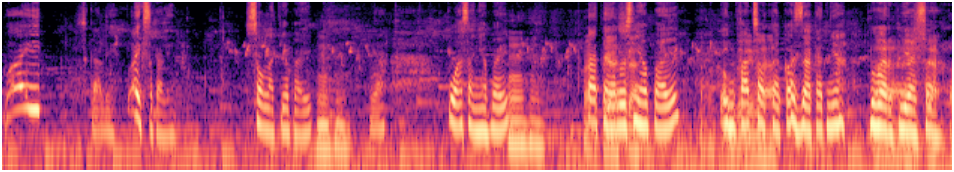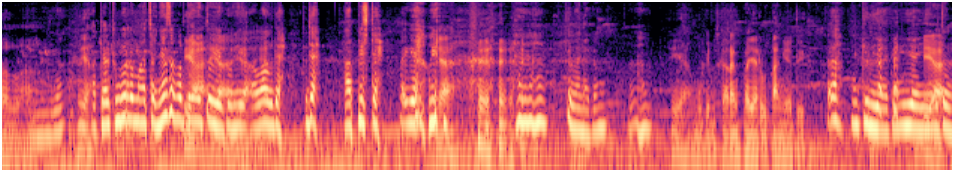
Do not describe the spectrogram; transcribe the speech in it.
baik sekali baik sekali sholatnya baik Mhm. ya puasanya baik Mhm. Luar tadarusnya baik infak sodakoh zakatnya luar biasa ya. Ya. Padahal dulu remajanya seperti Ya, itu ya, ya, Kang. Ya, ya, Allah ya. udah udah habis deh. Ya. Ya. Gimana Kang? Iya, mungkin sekarang bayar utang ya Ti. Ah, mungkin ya Kang. Iya, iya Iya. betul.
